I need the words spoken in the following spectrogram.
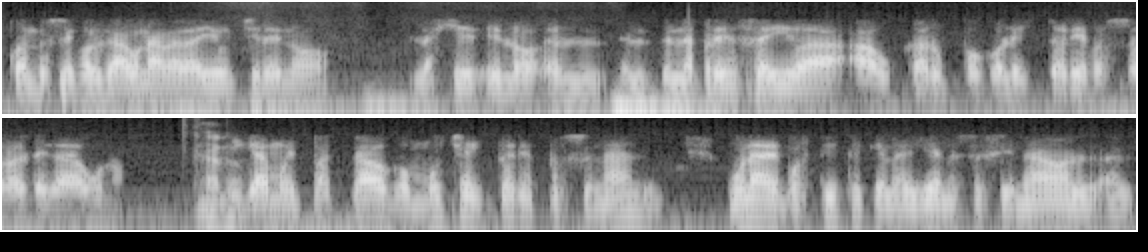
cuando se colgaba una medalla un chileno, la, la prensa iba a buscar un poco la historia personal de cada uno. Y quedamos impactados con muchas historias personales. Una deportista que la habían asesinado al,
